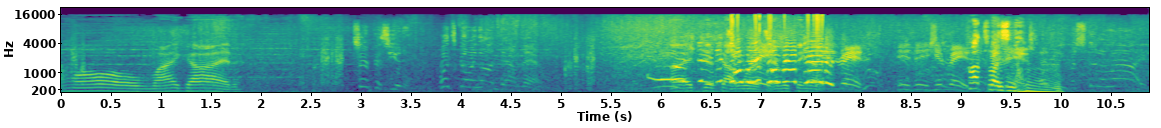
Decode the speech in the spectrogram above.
Oh my god. Surface unit. What's going on down there? Uh, it just got worse. Everything got hit raid! He's he hit raid! Hot spicy. We're still alive.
